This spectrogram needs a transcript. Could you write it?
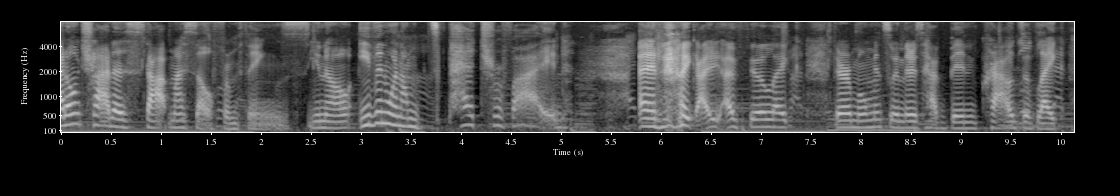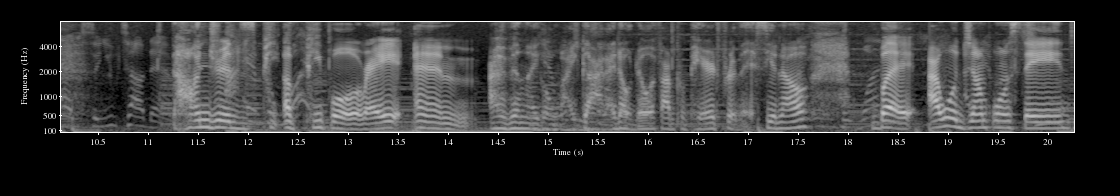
I don't try to stop myself from things, you know, even when I'm petrified. And like I, I feel like there are moments when there's have been crowds of like hundreds of people, right? And I've been like, oh my God, I don't know if I'm prepared for this, you know? But I will jump on stage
